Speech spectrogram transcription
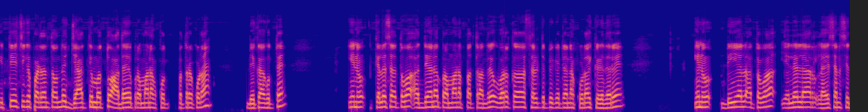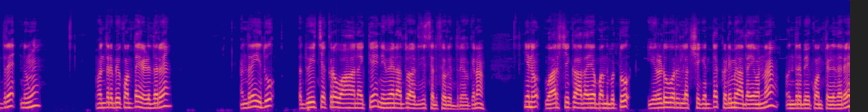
ಇತ್ತೀಚೆಗೆ ಪಡೆದಂಥ ಒಂದು ಜಾತಿ ಮತ್ತು ಆದಾಯ ಪ್ರಮಾಣ ಪತ್ರ ಕೂಡ ಬೇಕಾಗುತ್ತೆ. ಏನು ಕೆಲಸ ಅಥವಾ ಅಧ್ಯಯನ ಪ್ರಮಾಣ ಪತ್ರ ಅಂದರೆ ವರ್ಕ್ ಸರ್ಟಿಫಿಕೇಟನ್ನು ಕೂಡ ಕೇಳಿದರೆ, ಏನು ಡಿ ಎಲ್ ಅಥವಾ ಎಲ್ ಎಲ್ ಆರ್ ಲೈಸೆನ್ಸ್ ಇದ್ದರೆ ನೀವು ಹೊಂದಿರಬೇಕು ಅಂತ ಹೇಳಿದ್ದಾರೆ ಅಂದರೆ ಇದು ದ್ವಿಚಕ್ರ ವಾಹನಕ್ಕೆ ನೀವೇನಾದರೂ ಅರ್ಜಿ ಸಲ್ಲಿಸೋರಿದ್ದರೆ ಓಕೆನಾ ಏನು ವಾರ್ಷಿಕ ಆದಾಯ ಬಂದುಬಿಟ್ಟು ಎರಡೂವರೆ ಲಕ್ಷಕ್ಕಿಂತ ಕಡಿಮೆ ಆದಾಯವನ್ನು ಹೊಂದಿರಬೇಕು ಅಂತ ಹೇಳಿದ್ದಾರೆ.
